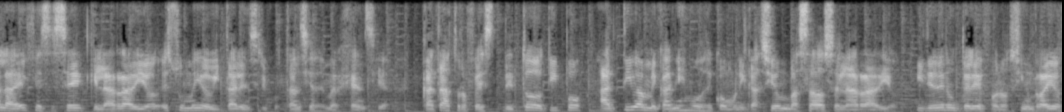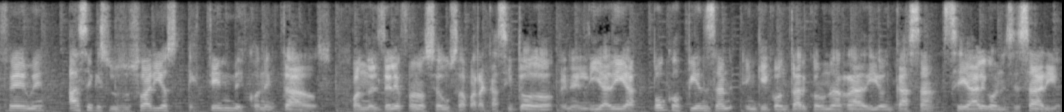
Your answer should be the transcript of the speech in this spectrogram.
la FCC que la radio es un medio vital en circunstancias de emergencia. Catástrofes de todo tipo activan mecanismos de comunicación basados en la radio. Y tener un teléfono sin radio FM hace que sus usuarios estén desconectados. Cuando el teléfono se usa para casi todo en el día a día, pocos piensan en que contar con una radio en casa sea algo necesario.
